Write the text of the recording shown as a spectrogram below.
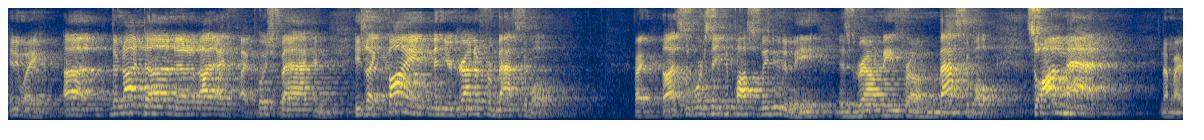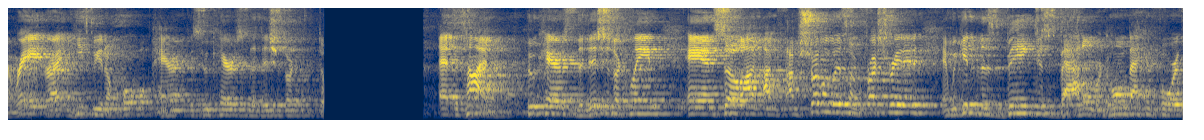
anyway, uh, they're not done. And I, I, I push back, and he's like, fine, and then you're grounded from basketball. Right? That's the worst thing you could possibly do to me is ground me from basketball. So I'm mad. And I'm irate, right? And he's being a horrible parent because who cares if the dishes are at the time. Who cares? The dishes are clean. And so I'm, I'm, I'm, struggling with this, I'm frustrated, and we get into this big just battle. We're going back and forth.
